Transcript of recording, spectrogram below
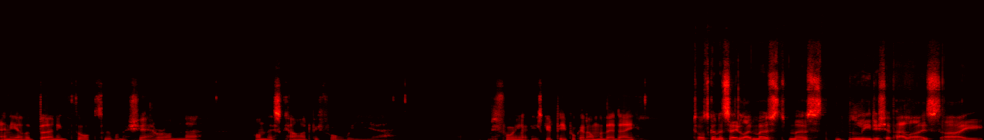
any other burning thoughts we want to share on uh, on this card before we uh, before we let these good people get on with their day? I was going to say, like most most leadership allies, I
